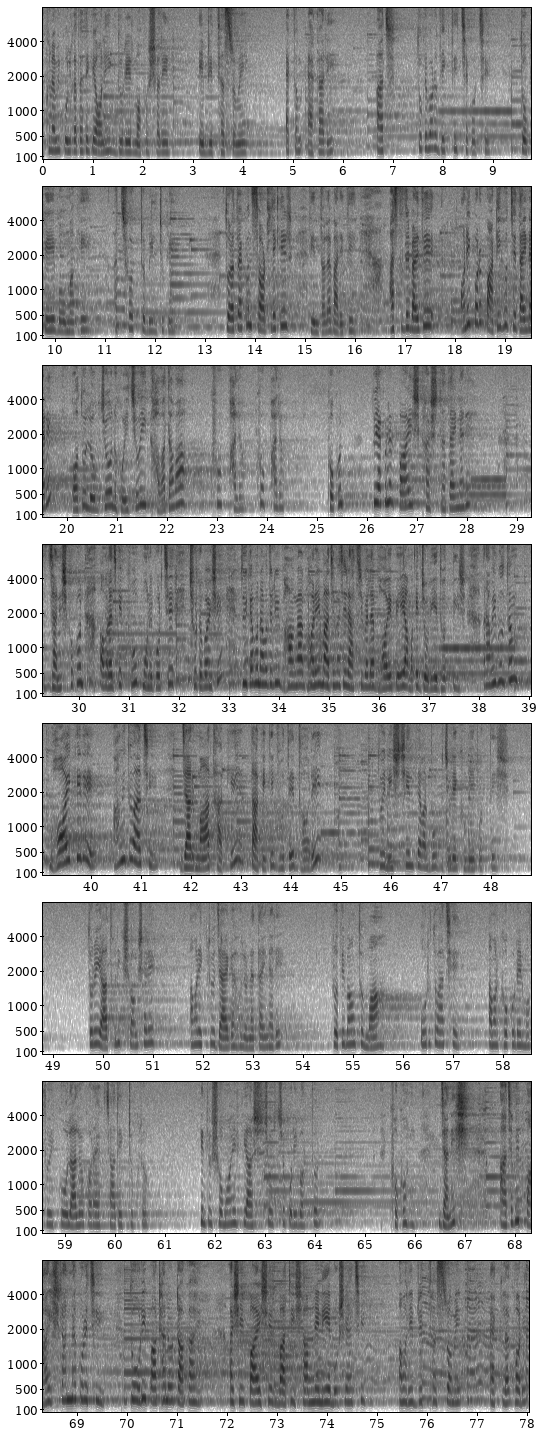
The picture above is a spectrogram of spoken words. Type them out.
এখন আমি কলকাতা থেকে অনেক দূরের মফস্বলের এই বৃদ্ধাশ্রমে একদম একারে। আজ তোকে বড় দেখতে ইচ্ছে করছে। তোকে, বৌমাকে আর ছোট্ট বিলটুকে। তোরা তো এখন সল্টলেকের তিনতলা বাড়িতে। আজ তোদের বাড়িতে অনেক বড় পার্টি হচ্ছে, তাই না রে? কত লোকজন, হইচই খাওয়া দাওয়া খুব ভালো খুব ভালো। খোকন, তুই এখন আর পায়েস খাস না, তাই না রে? জানিস খোকন, আমার আজকে খুব মনে পড়ছে ছোট বয়সে। তুই কেমন আমাদের ওই ভাঙা ঘরে মাঝে মাঝে রাত্রিবেলা ভয় পেয়ে আমাকে জড়িয়ে ধরতিস। আর আমি বলতাম, ভয় কে রে? আমি তো আছি। যার মা থাকে, তাকে কি ভূতে ধরে? তুই নিশ্চিন্তে আমার বুক জুড়ে ঘুমিয়ে পড়তিস। তোর এই আধুনিক সংসারে আমার একটু জায়গা হলো না, তাই না রে? প্রতিমাও তো মা ওর তো আছে। আমার খোকনের মতোই কোল আলো করা এক চাঁদের টুকরো। কিন্তু সময়ের কি আশ্চর্য পরিবর্তন? খোকন, জানিস, আজ আমি পায়েস রান্না করেছি, তোরই পাঠানো টাকায়, আর সেই পায়েসের বাটি সামনে নিয়ে বসে আছি। আমার এই বৃদ্ধাশ্রমে একলা ঘরে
